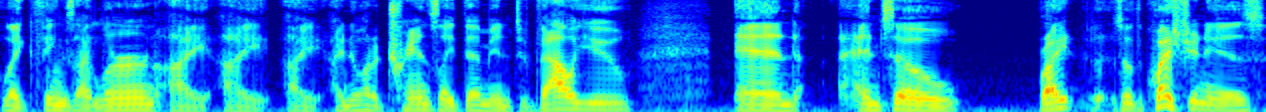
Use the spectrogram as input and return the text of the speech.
like things I learn, I, I, I, I know how to translate them into value. And, and so, right? So the question is,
